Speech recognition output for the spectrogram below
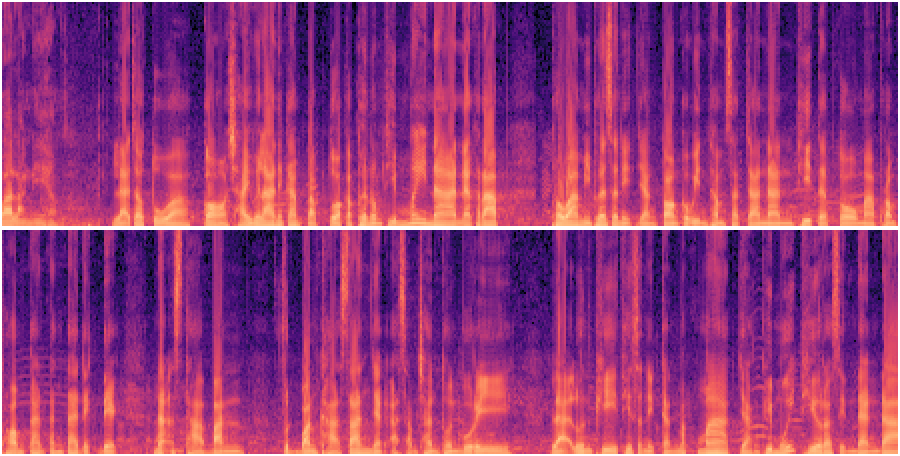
บ้านหลังนี้ครับ และเจ้าตัวก็ใช้เวลาในการปรับตัวกับเพื่อนร่วมทีมไม่นานนะครับ เพราะว่ามีเพื่อนสนิทอย่างตองกวินทำสัจจานันท์ที่เติบโตมาพร้อม ๆ กันตั้งแต่เด็กๆ ณสถาบัน ฟุตบอลขาสั้นอย่างอัสสัมชัญธนบุรี และรุ่นพี่ที่สนิทกันมาก ๆ อย่างพี่มุ้ยธีรศิลป์แดงดา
